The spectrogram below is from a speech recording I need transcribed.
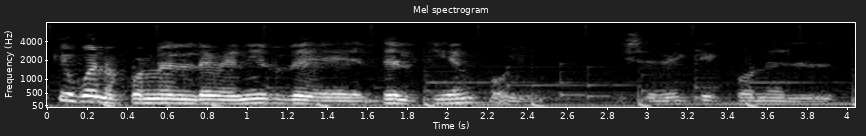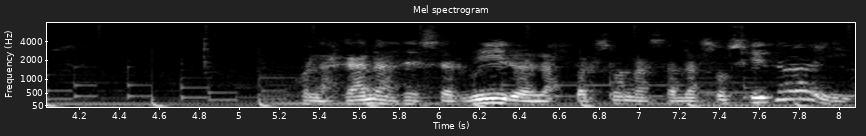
que bueno, con el devenir de, del tiempo y, y, se ve que con el con las ganas de servir a las personas a la sociedad y,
